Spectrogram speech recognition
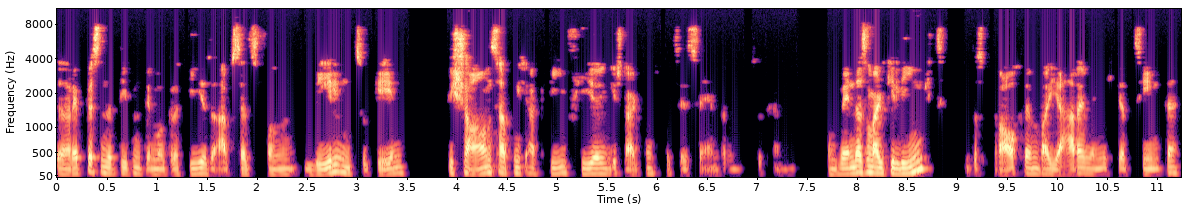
der repräsentativen Demokratie, also abseits von Wählen zu gehen, die Chance hat, mich aktiv hier in Gestaltungsprozesse einbringen zu können. Und wenn das mal gelingt, das braucht ein paar Jahre, wenn nicht Jahrzehnte,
